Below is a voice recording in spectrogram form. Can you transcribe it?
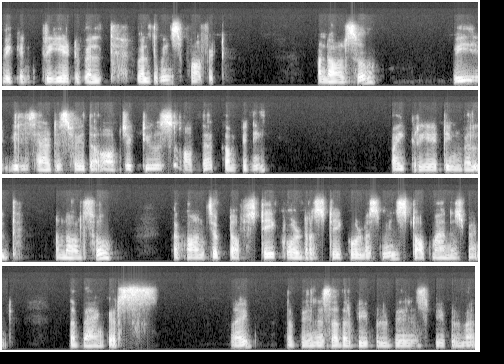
వీ కెన్ క్రియేట్ వెల్త్ వెల్త్ మీన్స్ ప్రాఫిట్ and also we will satisfy the objectives of the company by creating wealth and also the concept of stakeholders. Stakeholders means top management, the bankers, right? The business, other people, business people, man,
